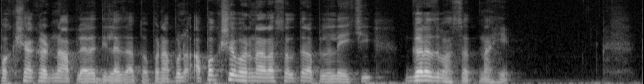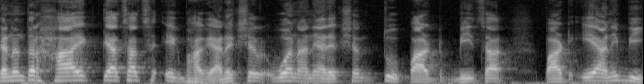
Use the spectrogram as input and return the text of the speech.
पक्षाकडनं आपल्याला दिला जातो. पण आपण अपक्ष भरणार असाल तर आपल्याला याची गरज भासत नाही. त्यानंतर हा एक त्याचाच एक भाग आहे. अनेक्शन वन आणि अनेक्शन टू पार्ट बीचा पार्ट ए आणि बी.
